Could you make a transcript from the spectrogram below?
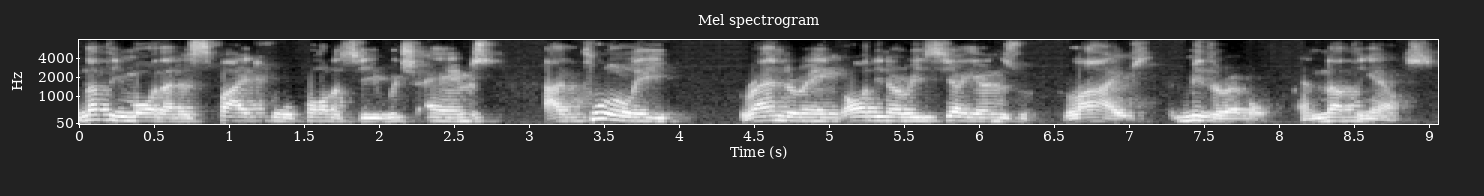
nothing more than a spiteful policy which aims at cruelly rendering ordinary Syrians' lives miserable and nothing else.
